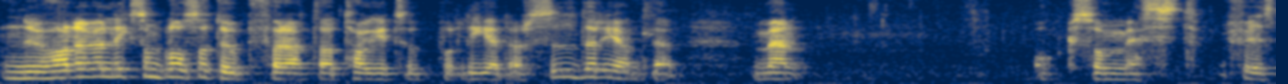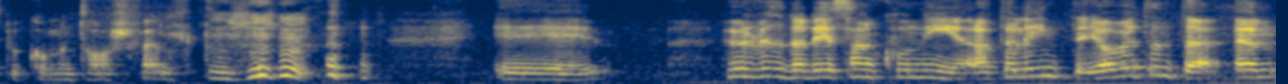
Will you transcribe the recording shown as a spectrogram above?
nu har det väl liksom blossat upp för att det har tagits upp på ledarsidor egentligen. Men också mest Facebook-kommentarsfält. eh, huruvida det är sanktionerat eller inte, jag vet inte. En,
